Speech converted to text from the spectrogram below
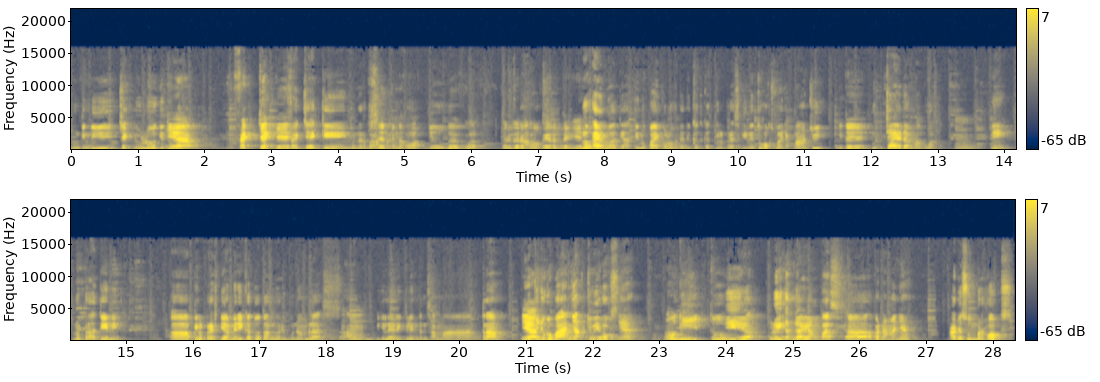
mungkin dicek dulu gitu Iya. kan. Fact check ya. Fact checking bener Set, banget. kena hoax juga gua gara-gara Nah, grup RT tuh. ya. Lu eh lu hati-hati lu pai kalau udah deket-deket pilpres gini tuh hoax banyak banget cuy. Gitu ya. Lu percaya dah sama gua. Hmm. Nih, lu perhatiin nih. Eh, pilpres di Amerika tuh tahun 2016 saat Hillary Clinton sama Trump Iya. itu juga banyak cuy hoaxnya. Oh gitu. Iya, lu inget nggak yang pas eh, apa namanya ada sumber hoax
